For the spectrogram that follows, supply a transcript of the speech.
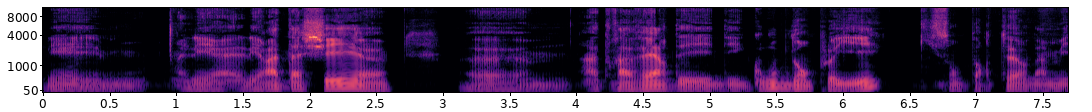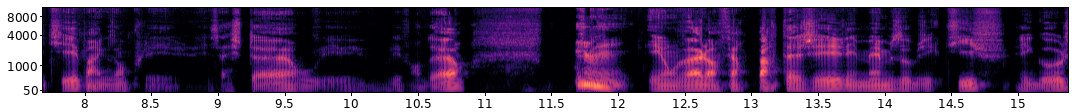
les, les, rattacher à travers des, des groupes d'employés qui sont porteurs d'un métier, par exemple les, acheteurs ou les, vendeurs. Et on va leur faire partager les mêmes objectifs et goals.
